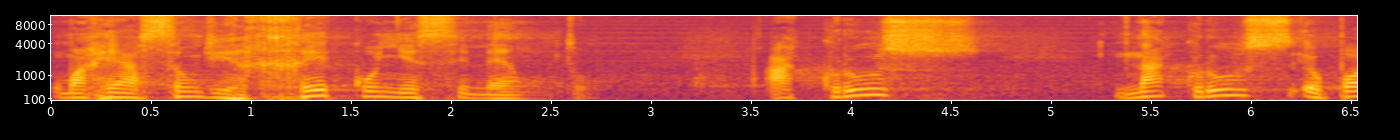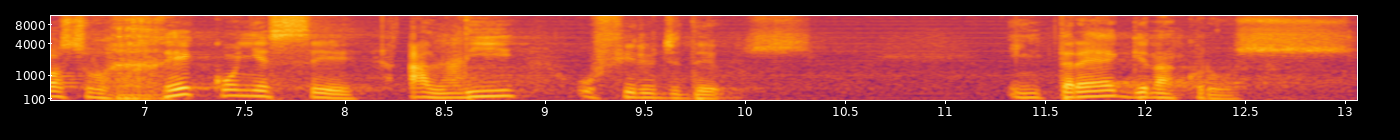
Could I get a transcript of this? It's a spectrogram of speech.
uma reação de reconhecimento. A cruz, na cruz eu posso reconhecer ali o Filho de Deus, entregue na cruz.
